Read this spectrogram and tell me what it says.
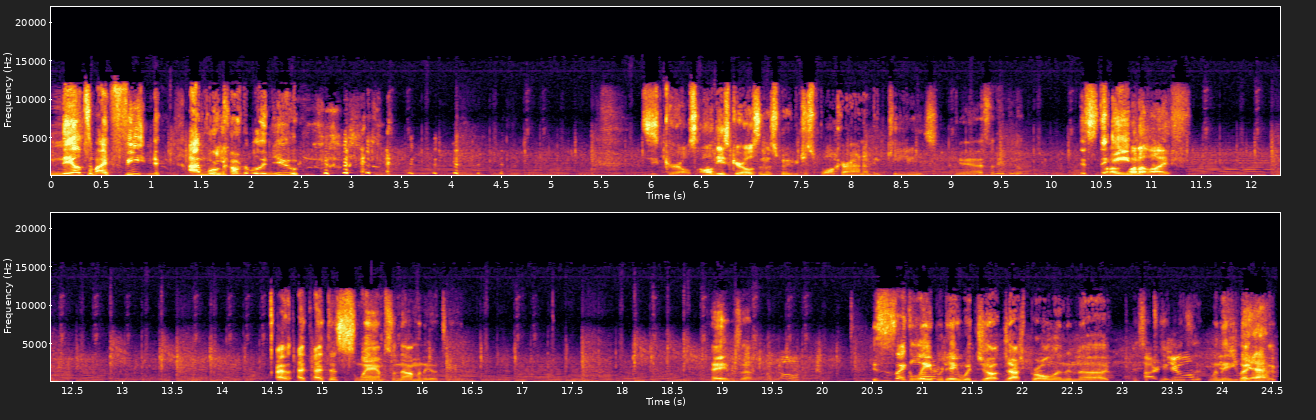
nailed to my feet. I'm more Yeah. comfortable than you. These girls, all these girls in this movie just walk around in bikinis. Yeah, that's what they do. Is the What a, 80s. what a life. I, I, I just swam, so now I'm gonna go tan. Hey, what's up? Is This is like Labor Day with jo- Josh Brolin and uh, is it, Kate Winslet? when they like Yeah. the,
